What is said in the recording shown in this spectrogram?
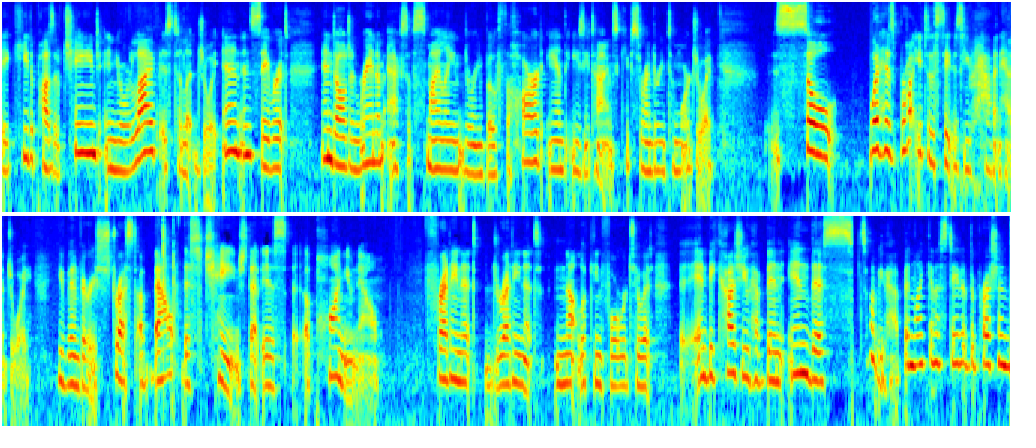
A key to positive change in your life is to let joy in and savor it Indulge in random acts of smiling during both the hard and the easy times. Keep surrendering to more joy. So, what has brought you to the state is you haven't had joy. You've been very stressed about this change that is upon you now. Fretting it, dreading it, not looking forward to it. And because you have been in this, some of you have been like in a state of depression,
